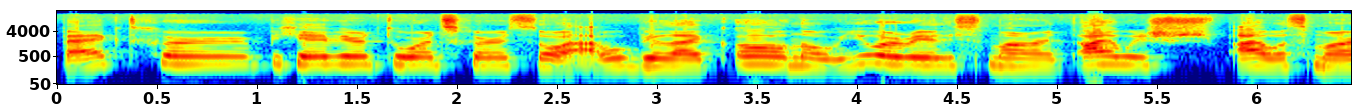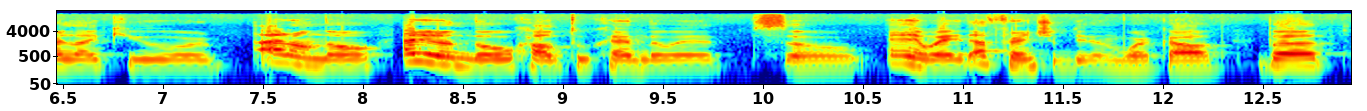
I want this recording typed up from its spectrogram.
back her behavior towards her so i would be like oh no you are really smart i wish i was smart like you or i don't know i didn't know how to handle it so anyway that friendship didn't work out but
